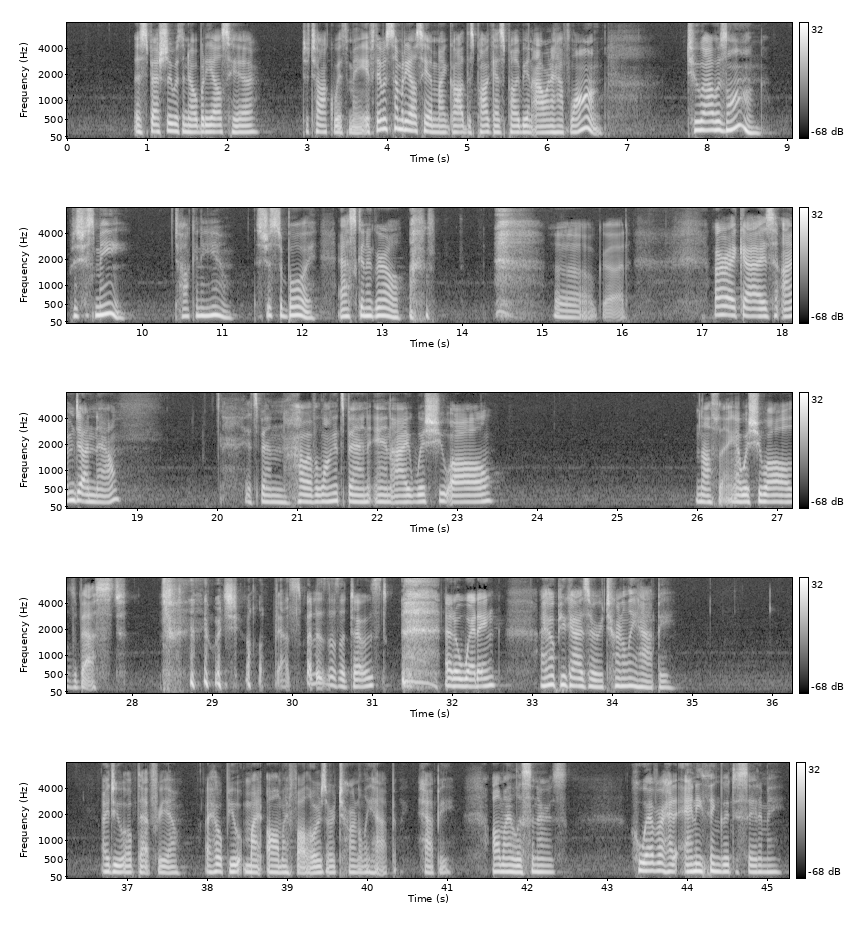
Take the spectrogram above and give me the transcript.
especially with nobody else here to talk with me. If there was somebody else here, my God, this podcast would probably be an hour and a half long, two hours long. But it's just me talking to you. It's just a boy asking a girl. oh, God. All right, guys, I'm done now. It's been however long it's been, and I wish you all Nothing. I wish you all the best. I wish you all the best. What is this, a toast at a wedding? I hope you guys are eternally happy. I do hope that for you. I hope you, my, all my followers are eternally happy. Happy. All my listeners, whoever had anything good to say to me,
